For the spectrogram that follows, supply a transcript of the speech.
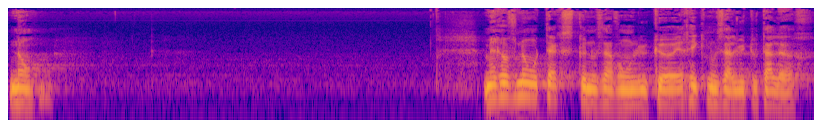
Non. Mais revenons au texte que nous avons lu, que Eric nous a lu tout à l'heure.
